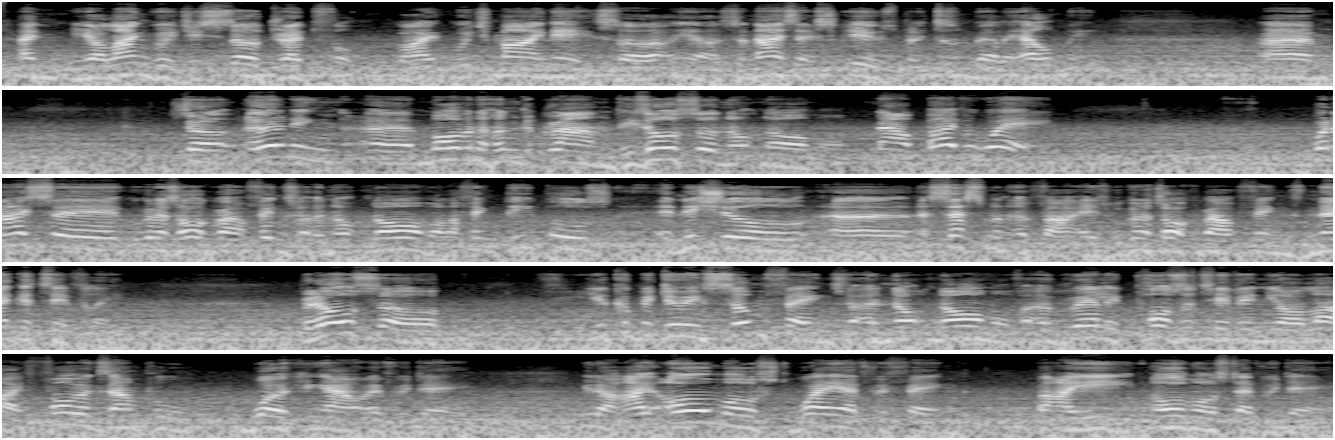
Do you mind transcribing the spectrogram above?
and your language is so dreadful, right? Which mine is. So, you know, it's a nice excuse, but it doesn't really help me. Um, so, earning uh, more than 100 grand is also not normal. Now, by the way, when I say we're going to talk about things that are not normal, I think people's initial uh, assessment of that is we're going to talk about things negatively. But also, you could be doing some things that are not normal, that are really positive in your life. For example, working out every day. You know, I almost weigh everything that I eat almost every day.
